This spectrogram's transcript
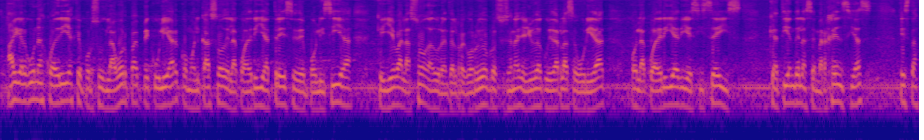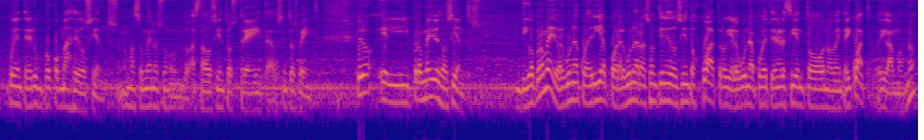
Hay algunas cuadrillas que por su labor peculiar, como el caso de la cuadrilla 13 de policía, que lleva la soga durante el recorrido procesional y ayuda a cuidar la seguridad, o la cuadrilla 16 que atiende las emergencias, estas pueden tener un poco más de 200, más o menos hasta 230, 220. Pero el promedio es 200. Digo promedio, alguna cuadrilla por alguna razón tiene 204 y alguna puede tener 194, digamos, ¿no?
